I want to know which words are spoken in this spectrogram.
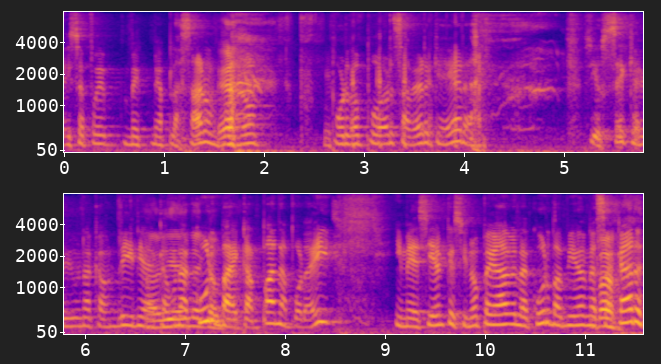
Esa fue, me, me aplazaron por no, por no poder saber qué era. Yo sé que había una línea, una curva de campana por ahí. Y me decían que si no pegaba en la curva me iban a sacar.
